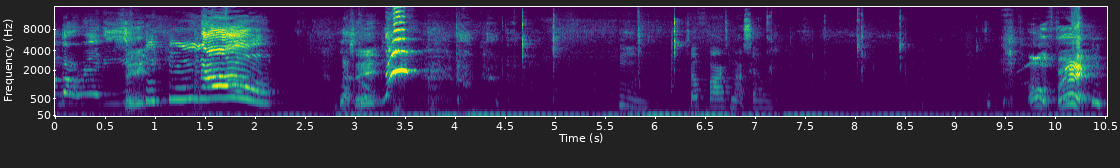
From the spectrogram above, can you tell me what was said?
I'm not ready. Sit. no. Let's Sit. Hmm. So far, it's not selling. Oh, Fred!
